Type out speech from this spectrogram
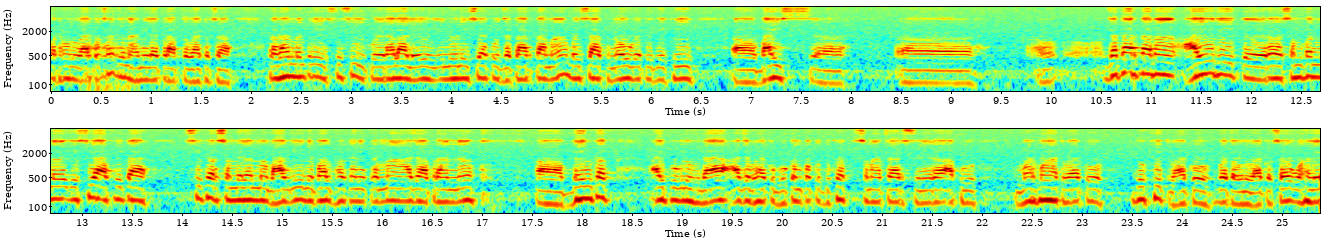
पठाउनु भएको छ जुन हामीलाई प्राप्त भएको छ। प्रधानमन्त्री सुशील कोइरालाले इन्डोनेसियाको जकार्तामा वैशाख नौ गतेदेखि बाइस जकार्तामा आयोजित र सम्पन्न एसिया अफ्रिका शिखर सम्मेलनमा भाग लिई नेपाल फर्कने क्रममा आज अपरान्न ब्याङ्कक आइपुग्नु हुँदा आज भएको भूकम्पको दुःखद समाचार सुनेर आफू मर्माहत भएको दुखित भएको बताउनु भएको छ। उहाँले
